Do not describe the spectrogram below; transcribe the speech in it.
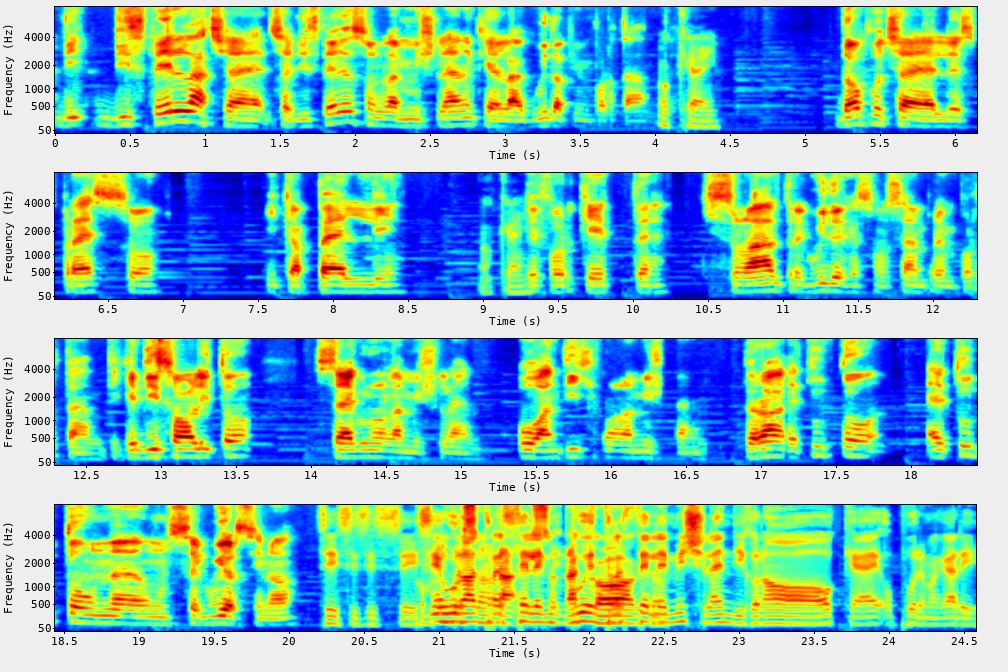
di, di stella c'è, cioè di stelle sono la Michelin che è la guida più importante. Ok, Dopo c'è l'espresso, i cappelli, ok. le forchette. Ci sono altre guide che sono sempre importanti, che di solito seguono la Michelin o anticipano la Michelin. Però è tutto, è tutto un, un seguirsi, no? Sì, sì, sì, sì. Se una ha tre da- stelle, due o tre stelle Michelin dicono "Oh, ok, oppure magari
